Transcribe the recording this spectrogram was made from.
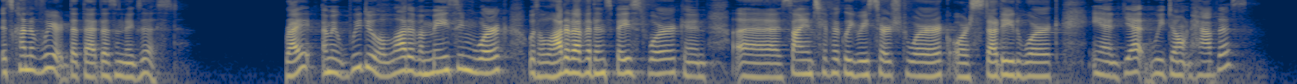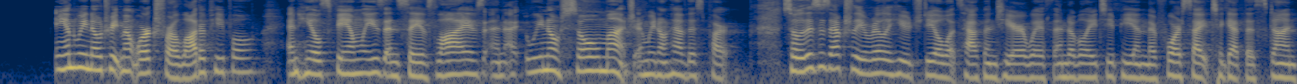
it's kind of weird that that doesn't exist. Right? I mean, we do a lot of amazing work with a lot of evidence based work and uh, scientifically researched work or studied work, and yet we don't have this. And we know treatment works for a lot of people and heals families and saves lives. And I, we know so much, and we don't have this part. So this is actually a really huge deal what's happened here with NAATP and their foresight to get this done.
